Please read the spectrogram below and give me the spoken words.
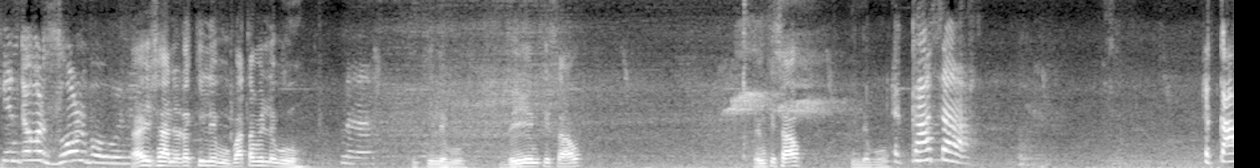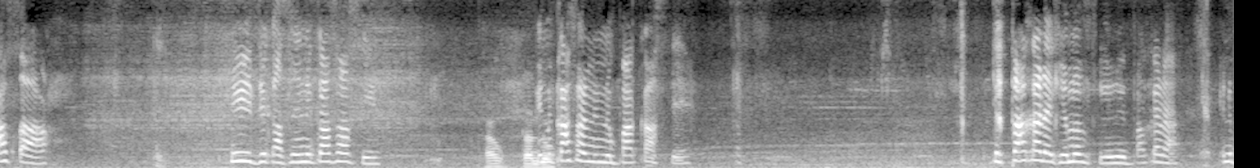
কিন্তু আবার জল বউ এই ঈশান এটা কি লেবু বাতাবি লেবু না কি লেবু দেই এম কি চাও এম কি চাও কি লেবু এ কাঁচা এ কাঁচা এই যে কাঁচা এনে কাঁচা আছে। খাও টান দাও। এনে কাঁচা এনে পাকা আছে। পাকা রেখে মানছি? এনে পাকারা এনে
